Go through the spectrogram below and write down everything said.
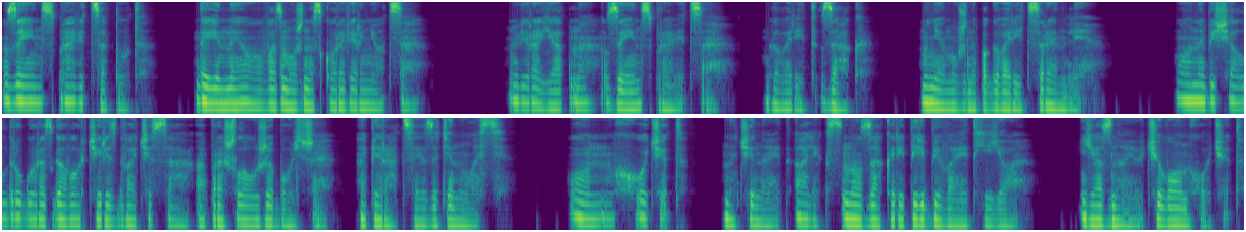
«Зейн справится тут. Да и Нео, возможно, скоро вернется. «Вероятно, Зейн справится», — говорит Зак. «Мне нужно поговорить с Ренли». Он обещал другу разговор через два часа, а прошло уже больше. Операция затянулась. «Он хочет...» — начинает Алекс, но Закари перебивает ее. «Я знаю, чего он хочет.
